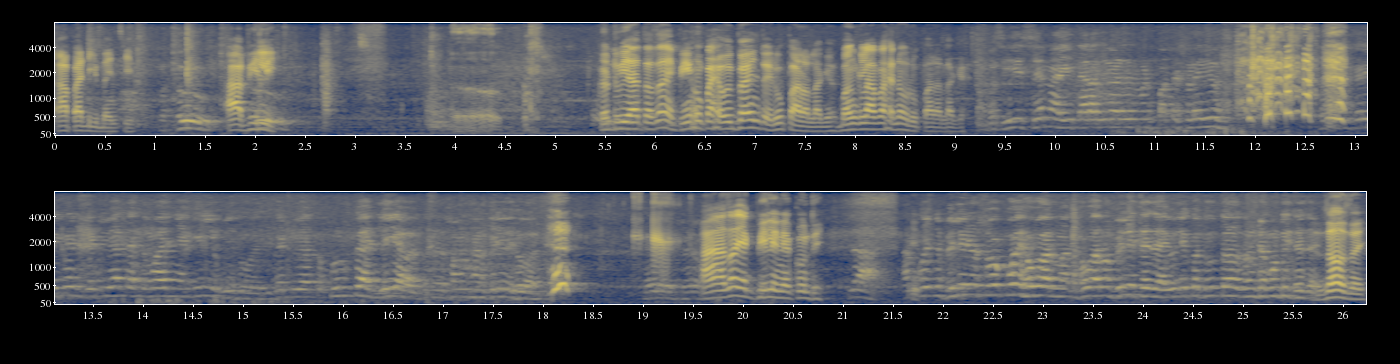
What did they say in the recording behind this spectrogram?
આ પાડી બાંધી. આ ભીલી. કઢવી આતા જાય ભીહું પાસે ઊભા ને તો રૂપારો લાગે. બંગલા પાસે નો રૂપારા લાગે. આ તો ફૂલકા જ લઈ આવે પછી સામસામ કરી હોય. આ તો એક ભીલી ને કુંઠી જા, આ કોઈને ભીલીનો શોખ હોય હવારમાં તો હવારમાં ભીલી થઈ જાય ઓલી કોઈ ઉતરો તો ઊંધે ઊંધી થઈ જાય જો જોઈ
